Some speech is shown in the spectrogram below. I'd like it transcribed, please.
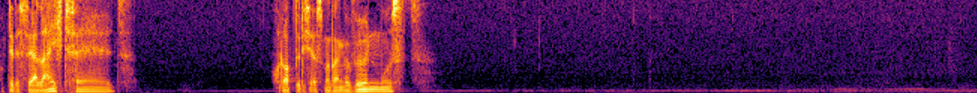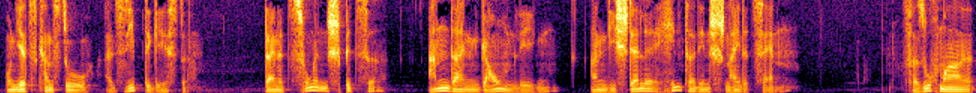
ob dir das sehr leicht fällt oder ob du dich erstmal dran gewöhnen musst. Und jetzt kannst du als siebte Geste deine Zungenspitze an deinen Gaumen legen, an die Stelle hinter den Schneidezähnen. Versuch mal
